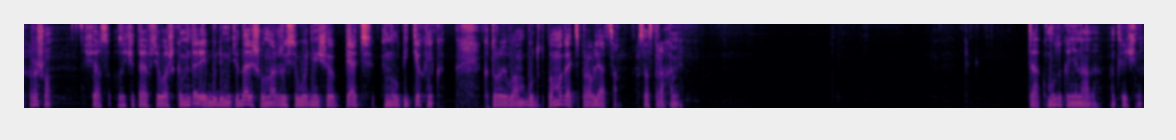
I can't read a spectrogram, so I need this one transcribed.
Хорошо. Сейчас зачитаю все ваши комментарии будем идти дальше. У нас же сегодня еще 5 NLP техник, которые вам будут помогать справляться со страхами. Так, музыка не надо. Отлично.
